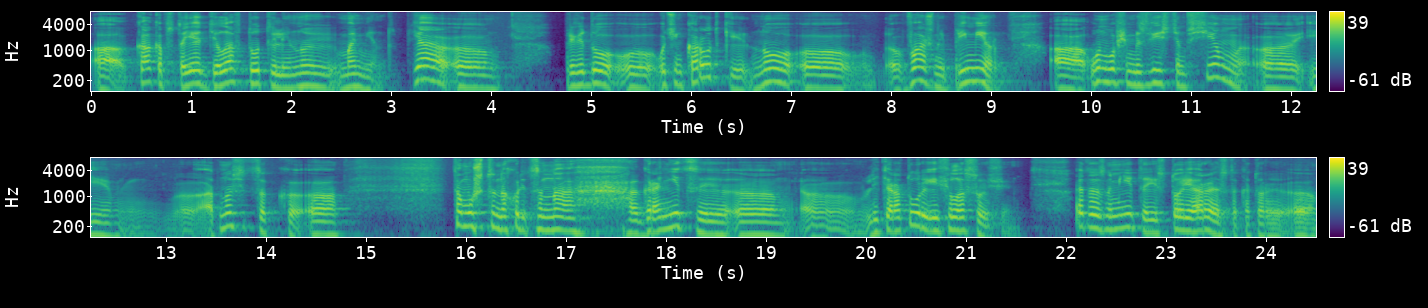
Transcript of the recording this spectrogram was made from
а, как обстоят дела в тот или иной момент. Я э, приведу э, очень короткий, но э, важный пример. А, он, в общем, известен всем и относится к тому, что находится на границе литературы и философии. Это знаменитая история ареста, который э,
